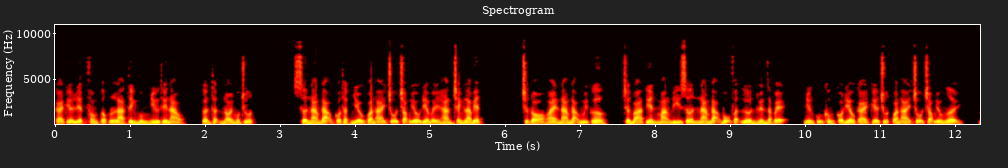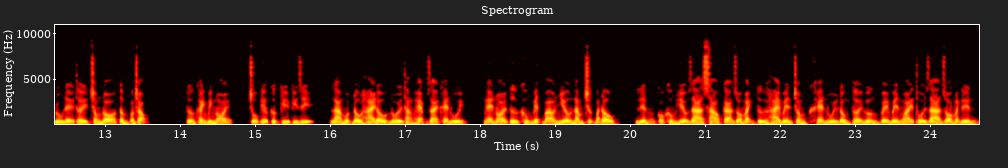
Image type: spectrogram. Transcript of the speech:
cái kia liệt phong cốc là tình huống như thế nào? Cẩn thận nói một chút. Sơn nam đạo có thật nhiều quan hải chỗ trọng yếu điểm ấy hàn tranh là biết. Trước đó hoài nam đạo nguy cơ, trần bá tiên mang đi sơn nam đạo bộ phận lớn huyền giáp vệ, nhưng cũng không có điều cái kia chút quan hải chỗ trọng yếu người, đủ để thấy trong đó tầm quan trọng. Tường khánh bình nói chỗ kia cực kỳ kỳ dị, là một đầu hai đầu nối thẳng hẹp dài khe núi, nghe nói từ không biết bao nhiêu năm trước bắt đầu, liền có không hiểu ra sao cả gió mạnh từ hai bên trong khe núi đồng thời hướng về bên ngoài thổi ra gió mạnh đến,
